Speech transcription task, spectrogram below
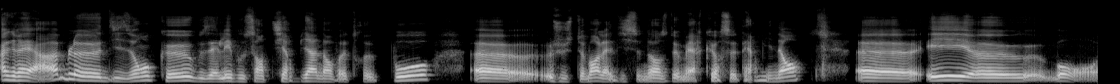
agréable. Disons que vous allez vous sentir bien dans votre peau. Euh, justement la dissonance de Mercure se terminant. Euh, et euh, bon,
